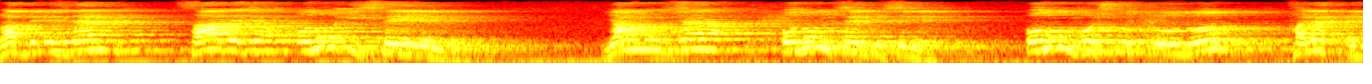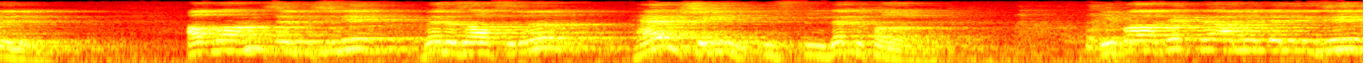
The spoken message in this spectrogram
Rabbimizden sadece onu isteyelim. Yalnızca onun sevgisini, onun hoşnutluğunu talep edelim. Allah'ın sevgisini ve rızasını her şeyin üstünde tutalım. İbadet ve amellerimizi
